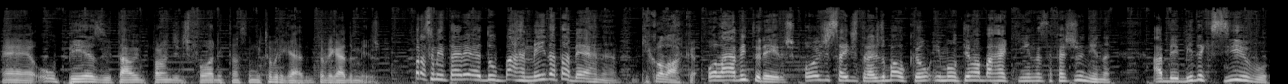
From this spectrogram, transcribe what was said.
é, o peso e tal, e pra onde eles foram. Então, assim, muito obrigado, muito obrigado mesmo. O próximo comentário é do Barman da Taberna, que coloca: Olá, aventureiros. Hoje saí de trás do balcão e montei uma barraquinha nessa festa junina. A bebida que sirvo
